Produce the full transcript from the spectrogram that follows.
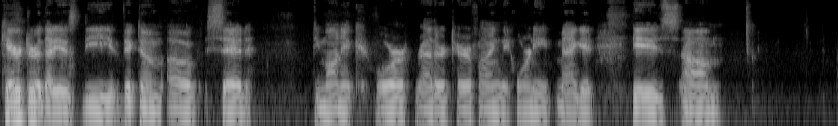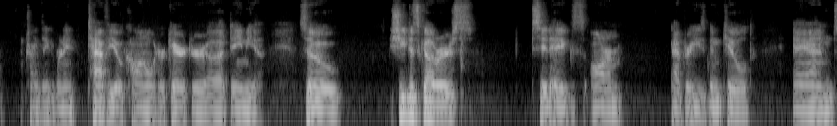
character that is the victim of said demonic or rather terrifyingly horny maggot is um I'm trying to think of her name Taaffe O'Connell her character uh Damia. So she discovers Sid Haig's arm after he's been killed, and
